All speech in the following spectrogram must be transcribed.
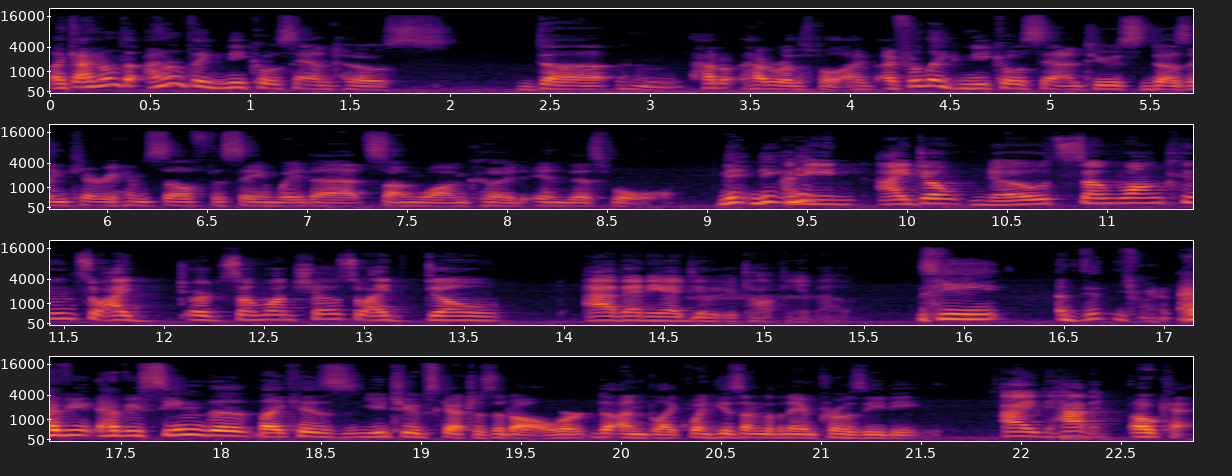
like I don't I don't think Nico Santos does hmm, how do how do I spell it? I, I feel like Nico Santos doesn't carry himself the same way that Sung Won could in this role. Ni- ni- I mean, I don't know Sung Won Kun, so I or Sung Won Cho, so I don't have any idea what you're talking about. he uh, have you have you seen the like his YouTube sketches at all? Where like when he's under the name ProZD. I haven't. Okay,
